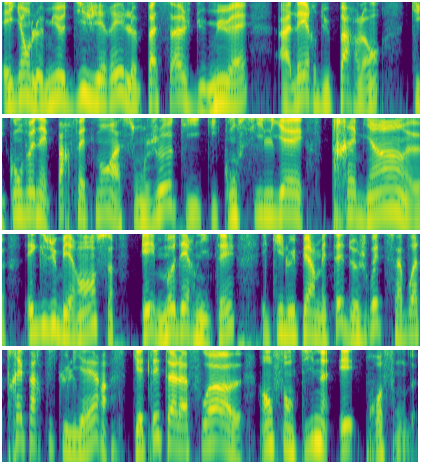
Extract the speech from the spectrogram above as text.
ayant le mieux digéré le passage du muet à l'ère du parlant, qui convenait parfaitement à son jeu, qui, conciliait très bien euh, exubérance et modernité, et qui lui permettait de jouer de sa voix très particulière, qui était à la fois euh, enfantine et profonde.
